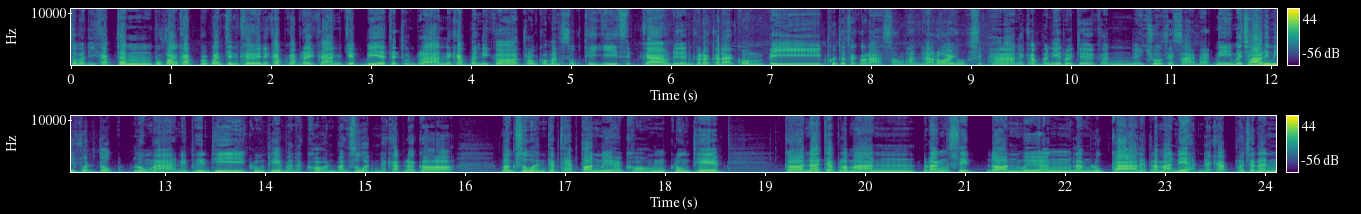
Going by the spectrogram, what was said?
สวัสดีครับท่านผู้ฟังครับพบกันเช่นเคยนะครับกับรายการเก็บเบี้ยใต้ถุนร้านนะครับวันนี้ก็ตรงกับวันศุกร์ที่ 29 เดือนกรกฎาคม ปีพุทธศักราช 2565 นะครับวันนี้เราเจอกันในช่วงสายๆแบบนี้เมื่อเช้านี้มีฝนตกลงมาในพื้นที่กรุงเทพมหานครบางส่วนนะครับแล้วก็บางส่วนแถบๆตอนเหนือของกรุงเทพก็น่าจะประมาณรังสิตดอนเมืองลำลูกกาอะไรประมาณเนี้ยนะครับเพราะฉะนั้น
